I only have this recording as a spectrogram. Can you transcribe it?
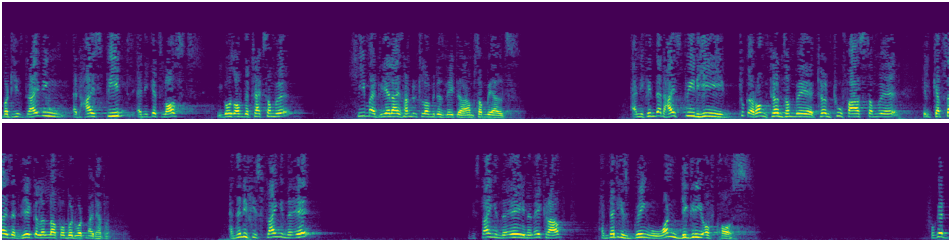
But he's driving at high speed and he gets lost, he goes off the track somewhere, he might realize 100 kilometers later, I'm somewhere else. And if in that high speed he took a wrong turn somewhere, turned too fast somewhere, he'll capsize that vehicle, Allah forbid what might happen. And then if he's flying in the air, if he's flying in the air in an aircraft, and that is going one degree of course, Forget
